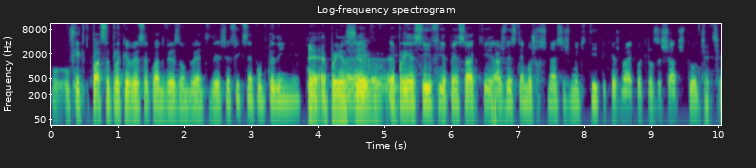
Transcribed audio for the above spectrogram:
o, que é que te passa pela cabeça quando vês um doente deste? Eu fico sempre um bocadinho é, apreensivo. Uh, apreensivo e a pensar que às vezes temos ressonâncias muito típicas, não é? Com aqueles achados todos. Sim, sim.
